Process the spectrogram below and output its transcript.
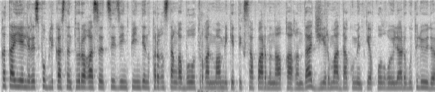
Қытай ел республикасынын төрағасы Ци Цзиньпиндин Кыргызстанга боло турган мамлекеттик сапарынын алкагында 20 документке кол коюлары күтүлүүдө.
